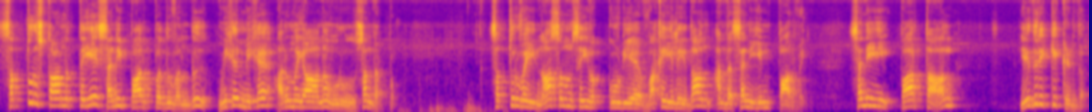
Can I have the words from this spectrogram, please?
சத்துருஸ்தானத்தையே சனி பார்ப்பது வந்து மிக மிக அருமையான ஒரு சந்தர்ப்பம். சத்துருவை நாசம் செய்யக்கூடிய வகையிலே தான் அந்த சனியின் பார்வை. சனி பார்த்தால் எதிரிக்கு கெடுதல்.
